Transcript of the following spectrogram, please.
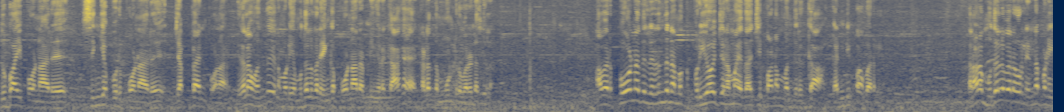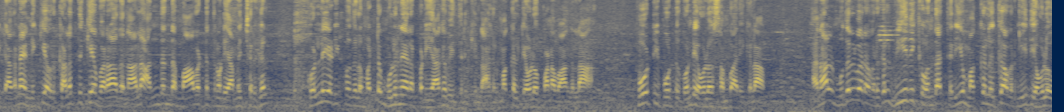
துபாய் போனார் சிங்கப்பூர் போனார் ஜப்பான் போனார். இதெல்லாம் வந்து நம்முடைய முதல்வர் எங்கே போனார் அப்படிங்கறக்காக கடந்த மூன்று வருடத்தில். அவர் போனதிலிருந்து நமக்கு பிரயோஜனமாக ஏதாச்சும் பணம் வந்திருக்கா? கண்டிப்பாக வரல. அதனால் முதல்வர் அவர்கள் என்ன பண்ணிட்டாங்கன்னா இன்றைக்கி அவர் களத்துக்கே வராதனால அந்தந்த மாவட்டத்தினுடைய அமைச்சர்கள் கொள்ளையடிப்பதில் மட்டும் முழு நேர பணியாக வைத்திருக்கின்றார்கள். மக்கள்கிட்ட எவ்வளோ பணம் வாங்கலாம்? போட்டி போட்டுக்கொண்டு எவ்வளோ சம்பாதிக்கலாம்? ஆனால் முதல்வர் அவர்கள் வீதிக்கு வந்தால் தெரியும் மக்களுக்கு அவர் மீது எவ்வளோ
